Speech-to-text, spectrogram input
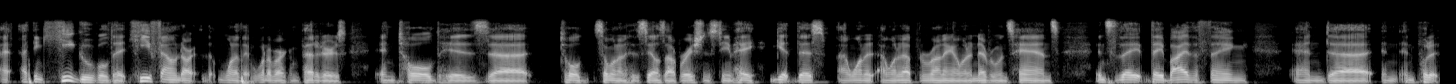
I, I, think he Googled it. He found our one of the, one of our competitors and told his uh, told someone on his sales operations team, "Hey, get this. I want it. I want it up and running. I want it in everyone's hands." And so they they buy the thing and uh, and and put it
